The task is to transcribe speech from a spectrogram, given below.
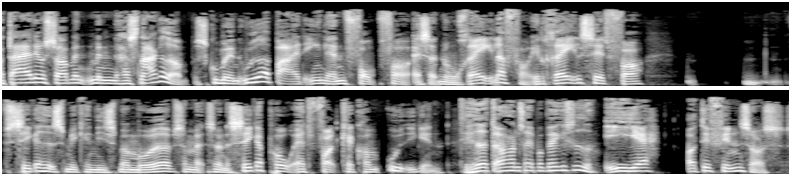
og der er det jo så, man, man har snakket om, skulle man udarbejde en eller anden form for, altså nogle regler for, et regelsæt for mm, sikkerhedsmekanismer, måder, som, man- som man er sikker på, at folk kan komme ud igen. Det hedder dørhåndtag på begge sider. Ja, og det findes også,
